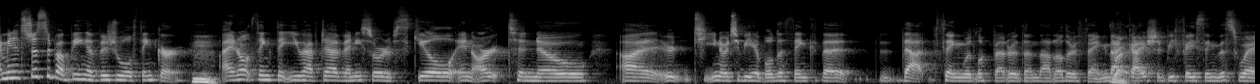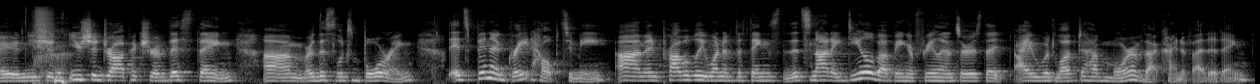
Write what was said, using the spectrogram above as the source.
I mean, it's just about being a visual thinker. Hmm. I don't think that you have to have any sort of skill in art to know, uh, or to, you know, to be able to think that that thing would look better than that other thing. That Right. guy should be facing this way, and you should you should draw a picture of this thing, um, or this looks boring. It's been a great help to me, um, and probably one of the things that's not ideal about being a freelancer is that I would love to have more of that kind of editing.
